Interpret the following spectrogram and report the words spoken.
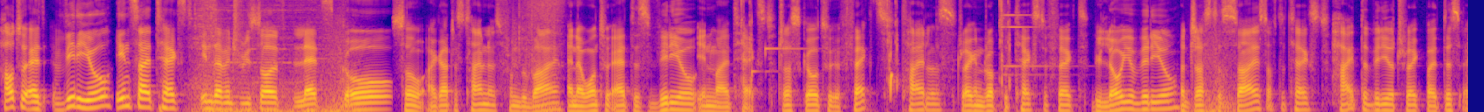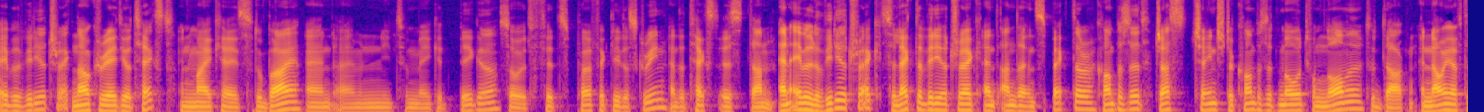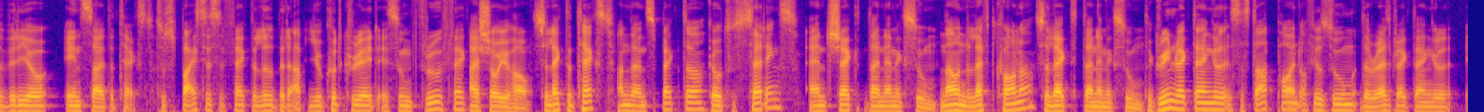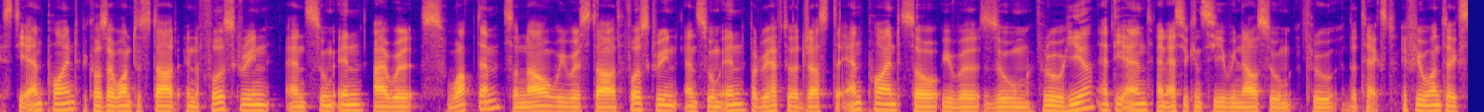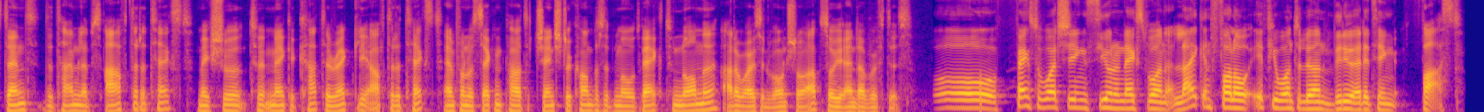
how to add video inside text in DaVinci Resolve. Let's go. So I got this time-lapse from Dubai and I want to add this video in my text. Just go to effects, titles, drag and drop the text effect below your video, adjust the size of the text, hide the video track by disable video track. Now create your text, in my case Dubai, and I need to make it bigger so it fits perfectly the screen and the text is done. Enable the video track, select the video track and under inspector composite, just change the composite mode from normal to darken. And now you have the video inside the text. To spice this effect a little bit up, you could create a zoom through effect. I show you how. Select the text under inspector, go to settings and check dynamic zoom. Now in the left corner, select dynamic zoom. The green rectangle is the start point of your zoom. The red rectangle is the end point. Because I want to start in the full screen and zoom in, I will swap them. So now we will start full screen and zoom in, but we have to adjust the end point. So we will zoom through here at the end. And as you can see, we now zoom through the text. If you want to extend the time lapse after the text. Make sure to make a cut directly after the text. And from the second part, change the composite mode back to normal. Otherwise it won't show up. So you end up with this. Oh, thanks for watching. See you on the next one. Like and follow if you want to learn video editing fast.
